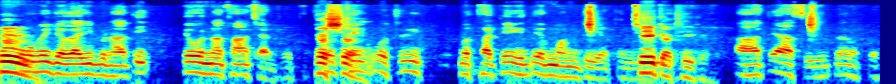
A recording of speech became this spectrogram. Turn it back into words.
ਹੂੰ। ਉਵੇਂ ਜਗ੍ਹਾ ਜੀ ਬਣਾਤੀ ਤੇ ਉਹਨਾਂ ਥਾਂ ਛੱਡ ਦਿੱਤੀ। ਅੱਛਾ। ਉੱਥੇ ਉੱਥੇ ਵੀ ਮੱਥਾ ਟੇਕਦੇ ਆ, ਮੰਨਦੇ ਆ ਤੈਨੂੰ। ਠੀਕ ਹੈ ਠੀਕ ਹੈ ਆ ਇਤਿਹਾਸ ਸੀ ਇਹਨਾਂ ਦਾ ਪੁੱਤ।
